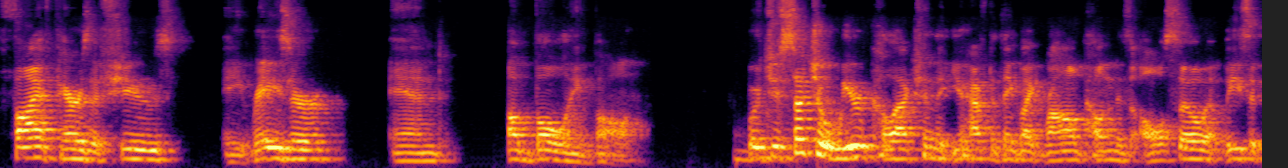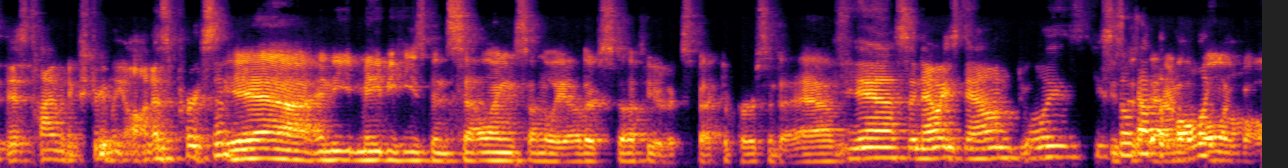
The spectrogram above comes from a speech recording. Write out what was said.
five pairs of shoes, a razor, and a bowling ball. Which is such a weird collection that you have to think like Ronald Pelton is also, at least at this time, an extremely honest person. Yeah, and he maybe he's been selling some of the other stuff you would expect a person to have. Yeah, so now he's down. Well, he's, he's He's still got the down bowling, ball. ball.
